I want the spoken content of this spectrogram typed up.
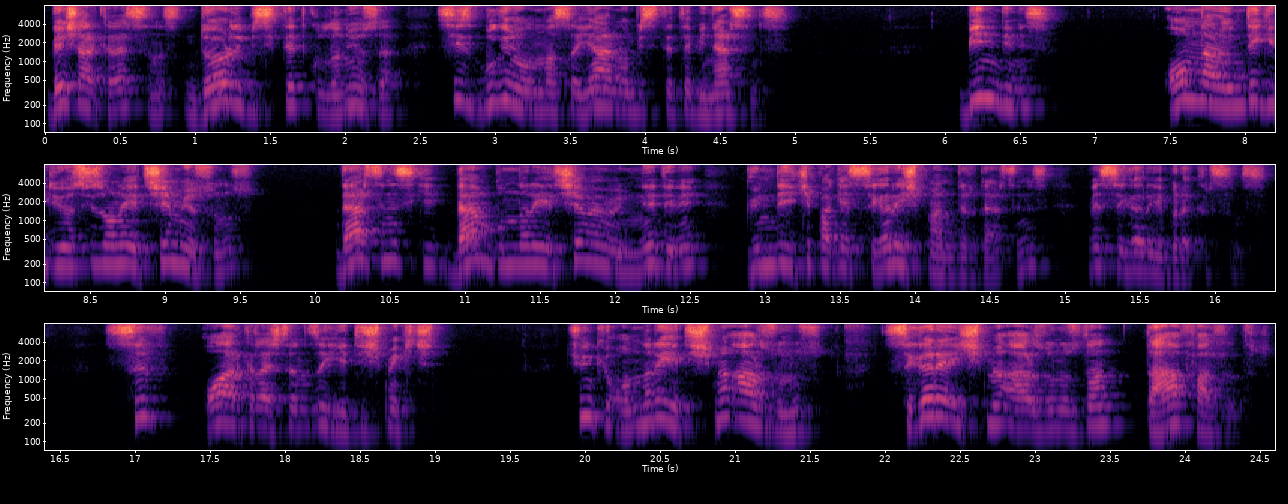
5 arkadaşsınız, 4'ü bisiklet kullanıyorsa siz bugün olmazsa yarın o bisiklete binersiniz. Bindiniz, onlar önde gidiyor, siz ona yetişemiyorsunuz. Dersiniz ki ben bunlara yetişemememin nedeni günde iki paket sigara içmemdir dersiniz ve sigarayı bırakırsınız. Sırf o arkadaşlarınıza yetişmek için. Çünkü onlara yetişme arzunuz sigara içme arzunuzdan daha fazladır.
